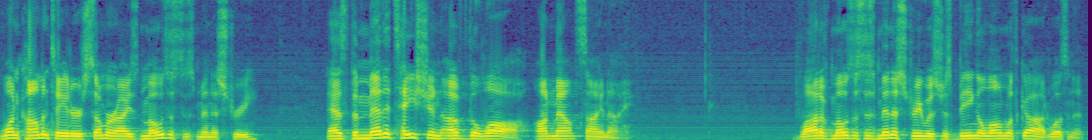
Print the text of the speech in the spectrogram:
One commentator summarized Moses' ministry as the meditation of the law on Mount Sinai. A lot of Moses' ministry was just being alone with God, wasn't it?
